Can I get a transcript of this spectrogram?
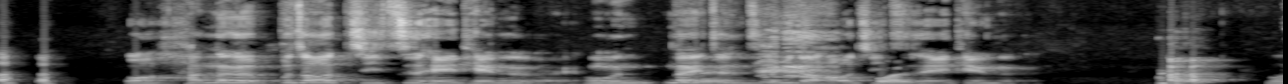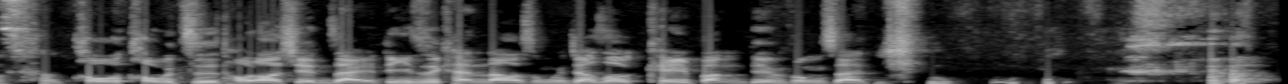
哇，他那个不知道几只黑天鹅、欸，我们那一阵子遇到好几只黑天鹅。我操投投资投到现在，第一次看到什么叫做 K 棒电风扇，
